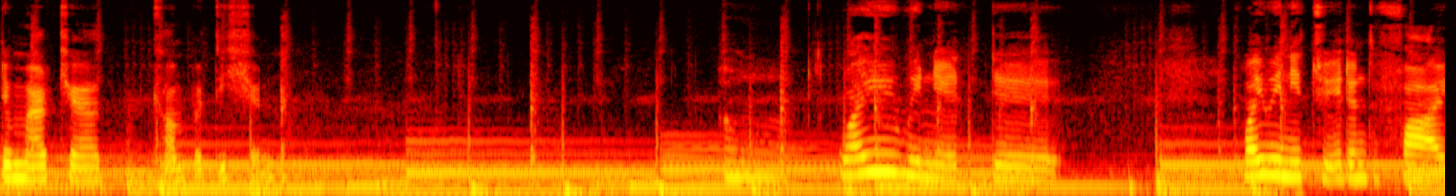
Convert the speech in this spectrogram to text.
the market competition why we need the why we need to identify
